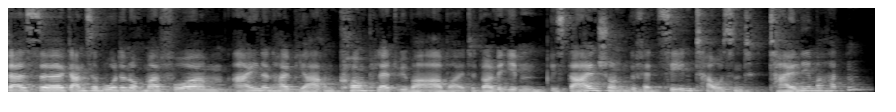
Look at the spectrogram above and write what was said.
das äh, Ganze wurde nochmal vor eineinhalb Jahren komplett überarbeitet, weil wir eben bis dahin schon ungefähr 10.000 Teilnehmer hatten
